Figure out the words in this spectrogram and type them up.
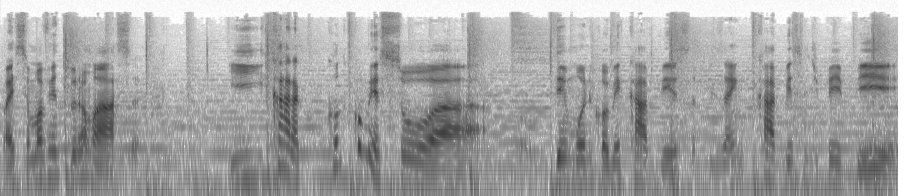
Vai ser uma aventura massa. E, cara, quando começou a... O demônio comer cabeça, pisar em cabeça de bebê,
